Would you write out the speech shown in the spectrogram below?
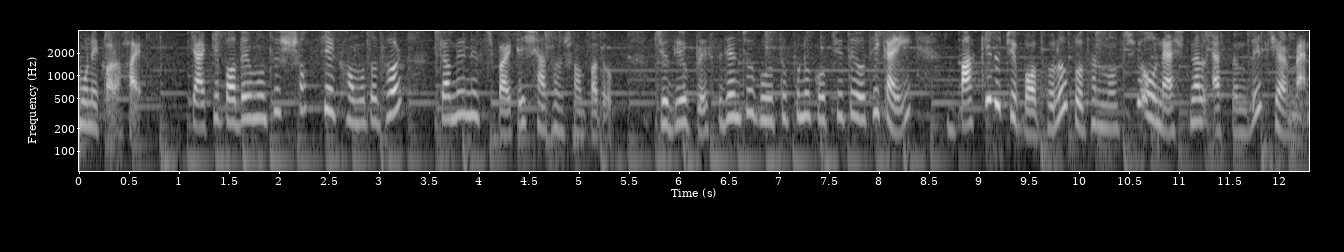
মনে করা হয়। চারটি পদের মধ্যে সবচেয়ে ক্ষমতাধর কমিউনিস্ট পার্টির সাধারণ সম্পাদক। যদিও প্রেসিডেন্টও গুরুত্বপূর্ণ কর্তৃত্বের অধিকারী, বাকি দুটি পদ হল প্রধানমন্ত্রী ও ন্যাশনাল অ্যাসেম্বলির চেয়ারম্যান।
